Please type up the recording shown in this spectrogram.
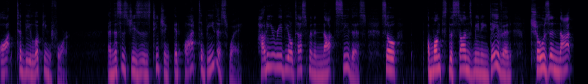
ought to be looking for. And this is Jesus' teaching. It ought to be this way. How do you read the Old Testament and not see this? So, amongst the sons, meaning David, chosen not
